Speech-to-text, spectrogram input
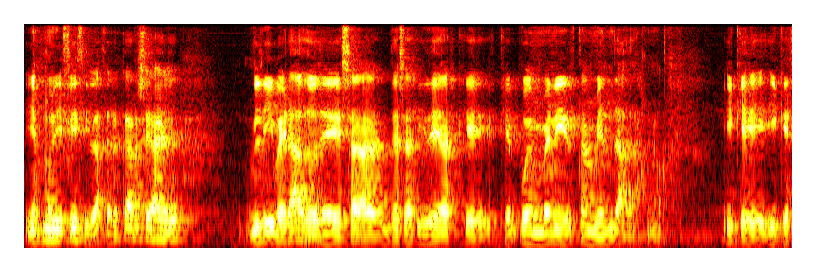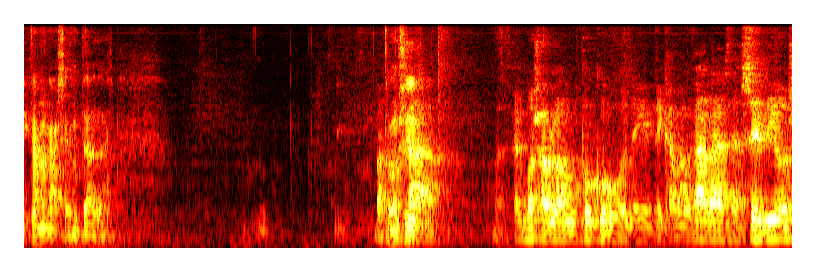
y es muy difícil acercarse a él liberado de, esa- de esas ideas que, que pueden venir también dadas ¿no? y, que, y que están asentadas. Vamos Entonces- a- hemos hablado un poco de, de cabalgadas, de asedios.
